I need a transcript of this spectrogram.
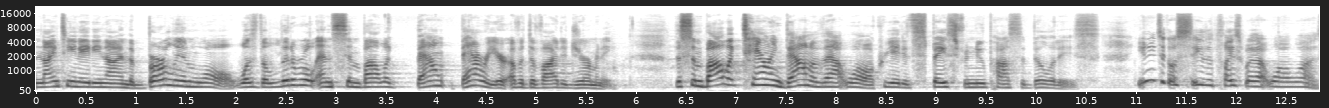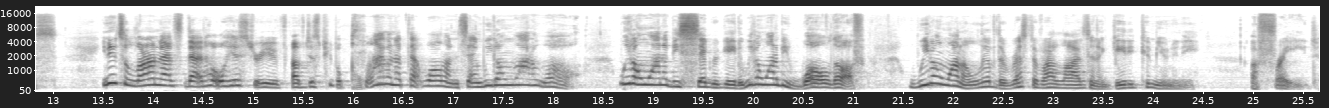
1989, the Berlin Wall was the literal and symbolic barrier of a divided Germany. The symbolic tearing down of that wall created space for new possibilities. You need to go see the place where that wall was. You need to learn that, that whole history of, of just people climbing up that wall and saying, we don't want a wall. We don't want to be segregated. We don't want to be walled off. We don't want to live the rest of our lives in a gated community, afraid.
